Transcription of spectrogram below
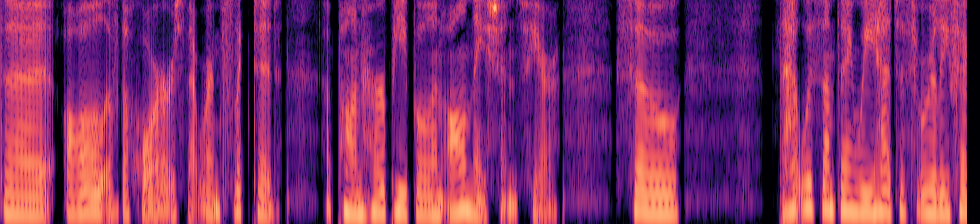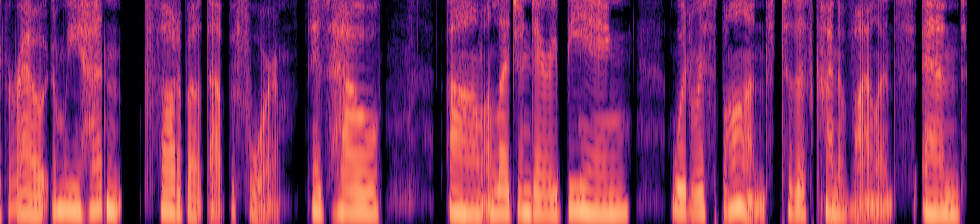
the all of the horrors that were inflicted upon her people and all nations here. So that was something we had to really figure out, and we hadn't thought about that before is how um, a legendary being would respond to this kind of violence. And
